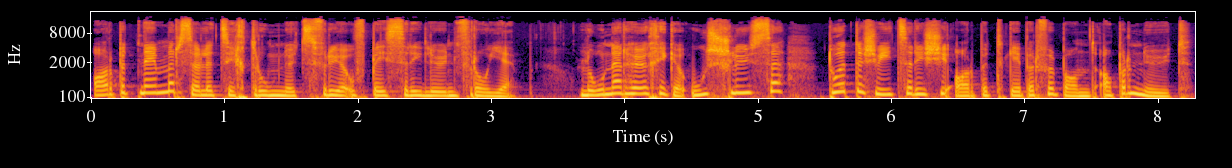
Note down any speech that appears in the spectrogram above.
Arbeitnehmer sollen sich darum nicht zu früh auf bessere Löhne freuen. Lohnerhöhungen ausschliessen tut der Schweizerische Arbeitgeberverband aber nicht.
